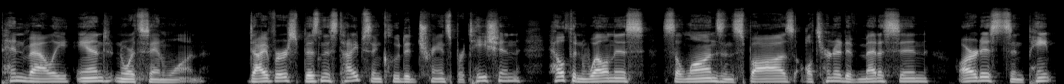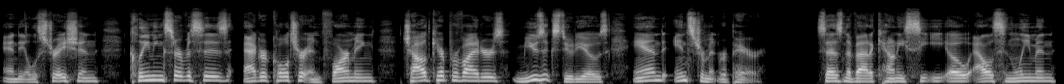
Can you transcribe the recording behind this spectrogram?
Penn Valley, and North San Juan. Diverse business types included transportation, health and wellness, salons and spas, alternative medicine, artists in paint and illustration, cleaning services, agriculture and farming, childcare providers, music studios, and instrument repair. Says Nevada County CEO Allison Lehman,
